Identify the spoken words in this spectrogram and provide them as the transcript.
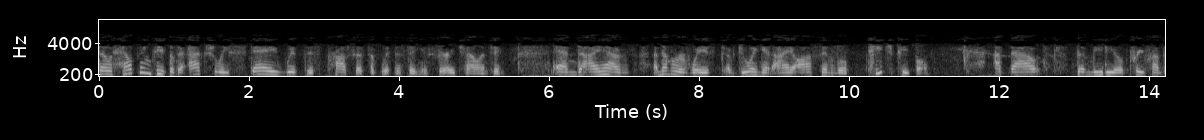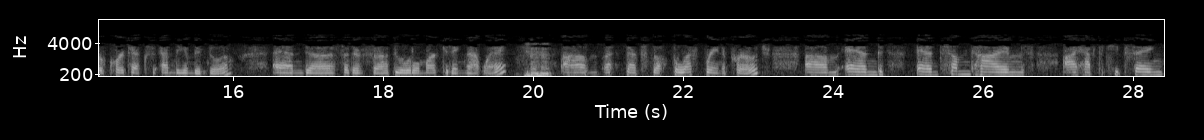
So helping people to actually stay with this process of witnessing is very challenging. And I have a number of ways of doing it. I often will teach people about the medial prefrontal cortex and the amygdala and uh, sort of uh, do a little marketing that way. um, that's the, the left brain approach. Um, and and sometimes I have to keep saying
